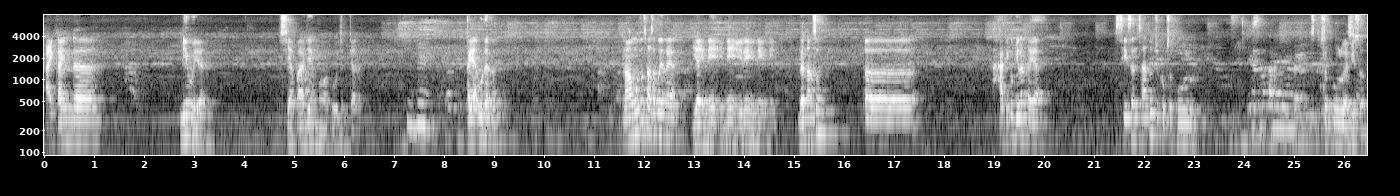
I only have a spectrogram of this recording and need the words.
I kinda knew ya siapa aja yang mau aku ajak bicara? Kayak udah ke namamu tuh salah satu yang kayak ya ini ini ini ini ini. Dan langsung eh hatiku bilang kayak season 1 cukup 10 10 episode.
